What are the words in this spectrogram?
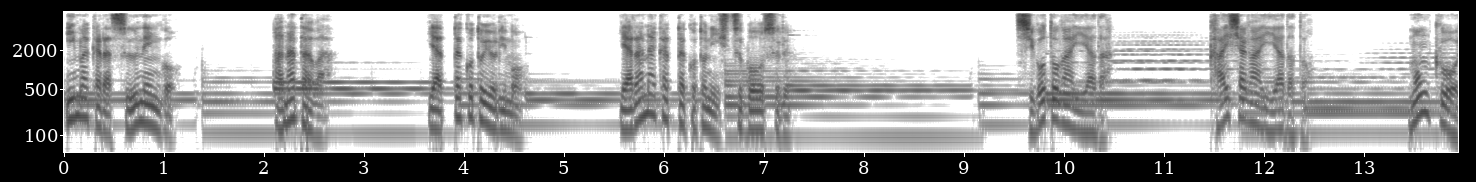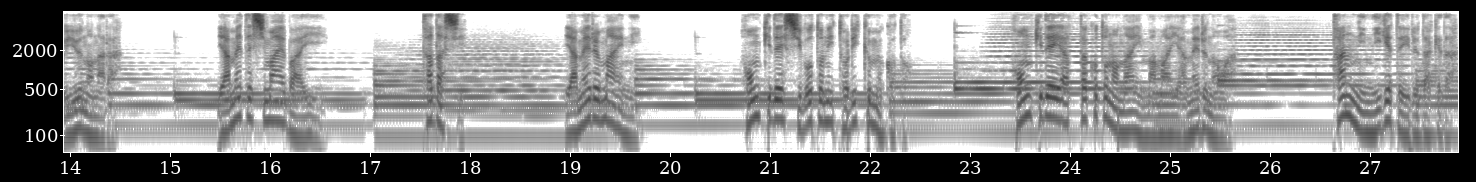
今から数年後、あなたは、やったことよりも、やらなかったことに失望する。仕事が嫌だ。会社が嫌だと。文句を言うのなら、やめてしまえばいい。ただし、辞める前に、本気で仕事に取り組むこと。本気でやったことのないまま辞めるのは、単に逃げているだけだ。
